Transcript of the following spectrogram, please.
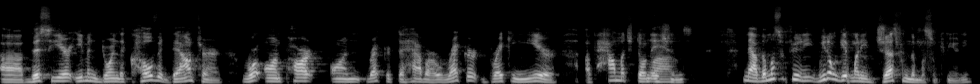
Uh, this year, even during the COVID downturn, we're on part on record to have a record-breaking year of how much donations. Wow. Now, the Muslim community, we don't get money just from the Muslim community,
